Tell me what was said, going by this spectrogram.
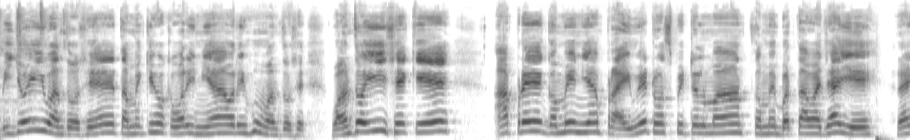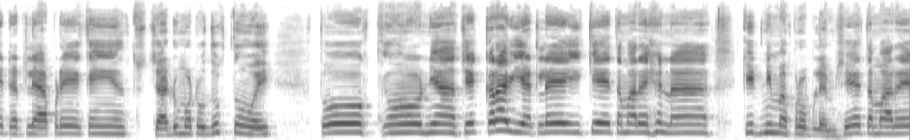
બીજો એ વાંધો છે, તમે કહો કે વળી ન્યા વળી શું વાંધો છે? વાંધો એ છે કે આપણે ગમે ત્યાં પ્રાઇવેટ હોસ્પિટલમાં તમે બતાવવા જઈએ રાઈટ એટલે આપણે કંઈ જાડું મોટું દુખતું હોય તો ત્યાં ચેક કરાવીએ એટલે એ કે તમારે છે ને, કિડનીમાં પ્રોબ્લેમ છે, તમારે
